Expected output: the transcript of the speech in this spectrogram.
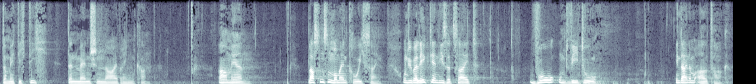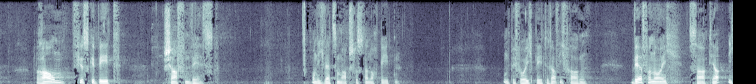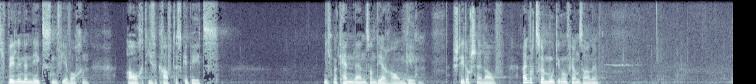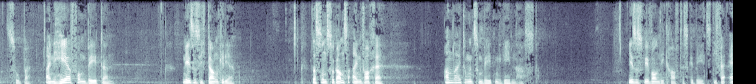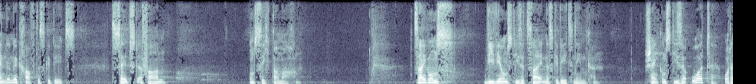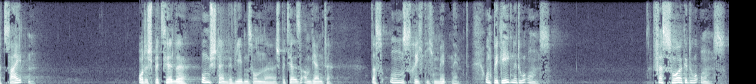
damit ich dich den Menschen nahebringen kann. Amen. Lass uns einen Moment ruhig sein und überleg dir in dieser Zeit, wo und wie du in deinem Alltag Raum fürs Gebet schaffen willst. Und ich werde zum Abschluss dann noch beten. Und bevor ich bete, darf ich fragen, wer von euch sagt, ja, ich will in den nächsten vier Wochen auch diese Kraft des Gebets nicht nur kennenlernen, sondern dir Raum geben. Steh doch schnell auf. Einfach zur Ermutigung für uns alle. Super. Ein Heer von Betern. Jesus, ich danke dir, dass du uns so ganz einfache Anleitungen zum Beten gegeben hast. Jesus, wir wollen die Kraft des Gebets, die verändernde Kraft des Gebets selbst erfahren und sichtbar machen. Zeige uns, wie wir uns diese Zeiten des Gebets nehmen können. Schenk uns diese Orte oder Zeiten oder spezielle Umstände, wie eben so ein äh, spezielles Ambiente, das uns richtig mitnimmt. Und begegne du uns. Versorge du uns.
